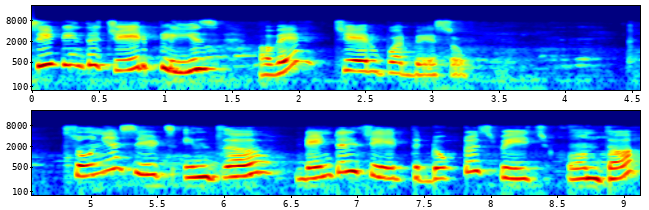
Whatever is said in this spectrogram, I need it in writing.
Sit in the chair please હવે ચેર ઉપર બેસો. Sonia sits in the dental chair the doctor સ્પીચ ઓન ધ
